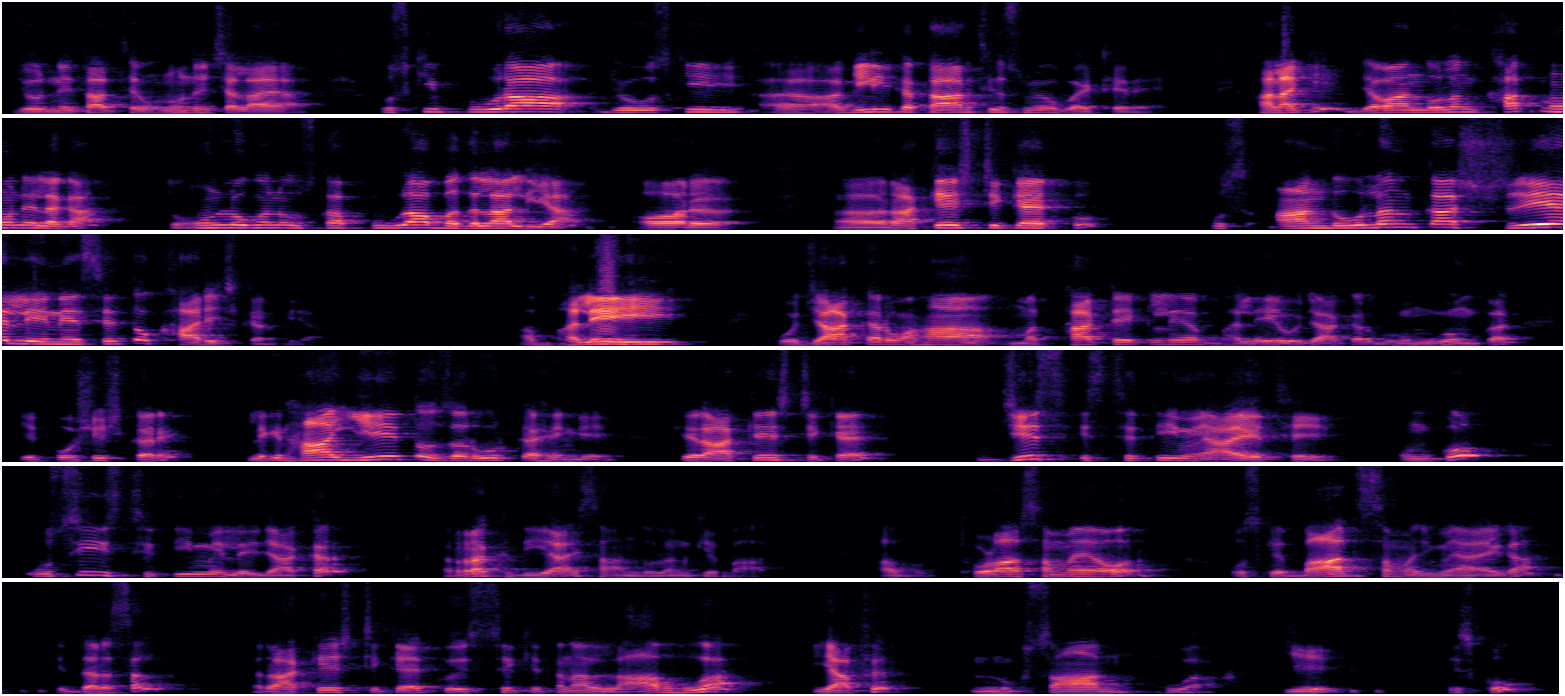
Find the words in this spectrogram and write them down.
जो नेता थे उन्होंने चलाया, उसकी पूरा जो उसकी अगली कतार थी, उसमें वो बैठे रहे। हालाँकि जब आंदोलन खत्म होने लगा तो उन लोगों ने उसका पूरा बदला लिया और राकेश टिकैत को उस आंदोलन का श्रेय लेने से तो खारिज कर दिया। अब भले ही वो जाकर वहाँ मत्था टेक ले भले ही वो जाकर घूम घूम कर ये कोशिश करें, लेकिन हाँ ये तो ज़रूर कहेंगे कि राकेश टिकैत जिस स्थिति में आए थे, उनको उसी स्थिति में ले जाकर रख दिया इस आंदोलन के बाद। अब थोड़ा समय और उसके बाद समझ में आएगा कि दरअसल राकेश टिकैत को इससे कितना लाभ हुआ या फिर नुकसान हुआ। ये इसको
